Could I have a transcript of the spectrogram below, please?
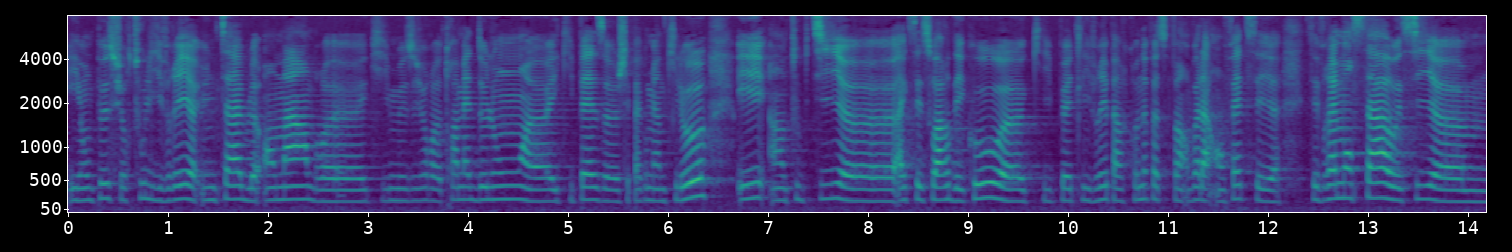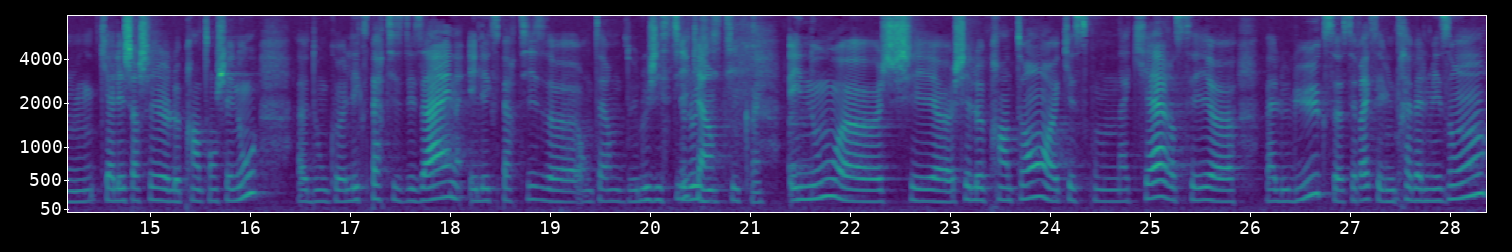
Et on peut surtout livrer une table en marbre euh, qui mesure 3 mètres de long euh, et qui pèse je sais pas combien de kilos et un tout petit euh, accessoire déco qui peut être livré par Chronopost. Enfin voilà, en fait, c'est vraiment ça aussi qui allait chercher le printemps chez nous. Euh, donc euh, l'expertise design et l'expertise euh, en termes de logistique. logistique Et nous, chez, chez Le Printemps, qu'est-ce qu'on acquiert? C'est bah, le luxe. C'est vrai que c'est une très belle maison.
